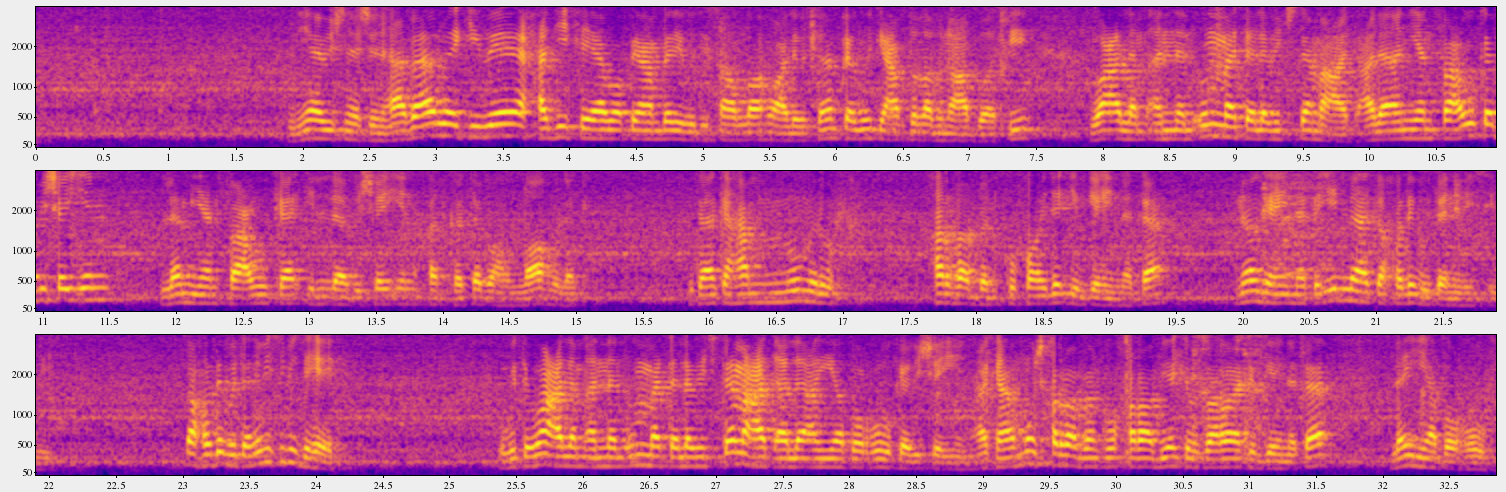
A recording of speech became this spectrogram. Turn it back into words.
من يأويش نشن. هذا الوكي في حديث أبو بيعنبري ودي صلى الله عليه وسلم كقولتي عبد الله بن عباسي. واعلم أن الأمة لو اجتمعت على أن ينفعوك بشيء لم ينفعوك إلا بشيء قد كتبه الله لك. وكذلك هم نمرف خرضا بن كفايدك بجهنة نو جهنة إلا كخذب تنويسي بي كخذب تنويسي بي دهيت وقلت واعلم أن الأمة لو اجتمعت على أن يضروك بشيء هكا موش خربا بنكو خرابيك وزرارك بجينتا لن يضروك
